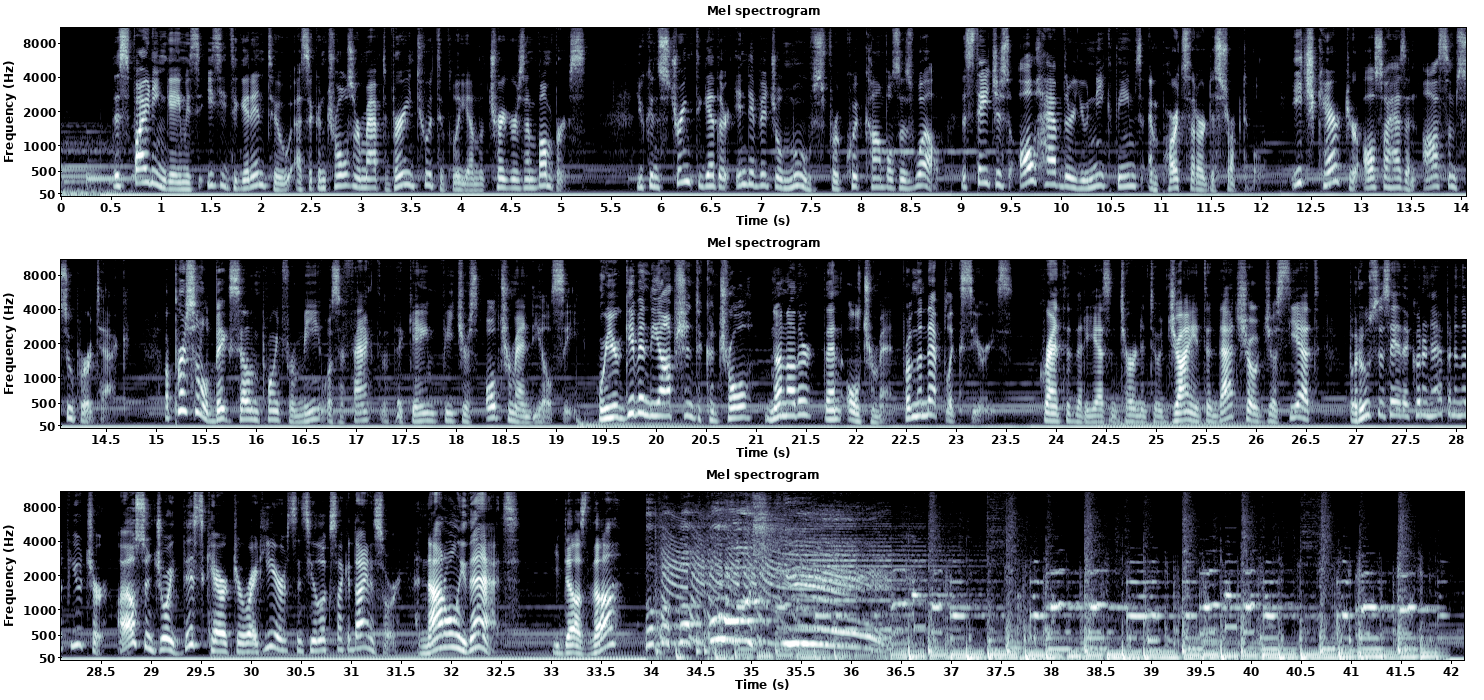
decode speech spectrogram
This fighting game is easy to get into as the controls are mapped very intuitively on the triggers and bumpers. You can string together individual moves for quick combos as well. The stages all have their unique themes and parts that are destructible. Each character also has an awesome super attack. A personal big selling point for me was the fact that the game features Ultraman DLC, where you're given the option to control none other than Ultraman from the Netflix series. Granted that he hasn't turned into a giant in that show just yet, but who's to say that couldn't happen in the future? I also enjoyed this character right here since he looks like a dinosaur. And not only that, he does the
